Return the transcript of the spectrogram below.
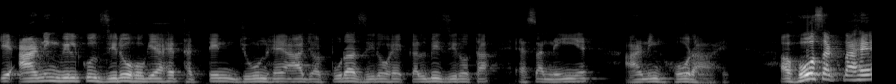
कि अर्निंग बिल्कुल ज़ीरो हो गया है थर्टीन जून है आज और पूरा ज़ीरो है, कल भी ज़ीरो था, ऐसा नहीं है अर्निंग हो रहा है। अब हो सकता है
